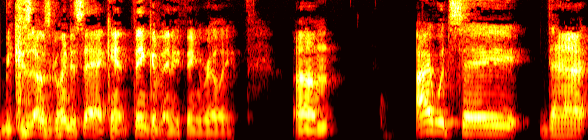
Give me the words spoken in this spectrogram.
because I was going to say I can't think of anything really. Um, I would say that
